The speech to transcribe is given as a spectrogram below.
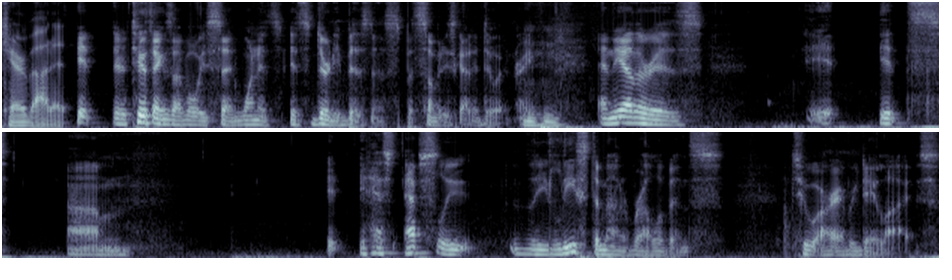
care about it? It, there are two things I've always said. One is it's dirty business, but somebody's got to do it, right? Mhm. and the other is it it's um, it, it has absolutely the least amount of relevance to our everyday lives.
